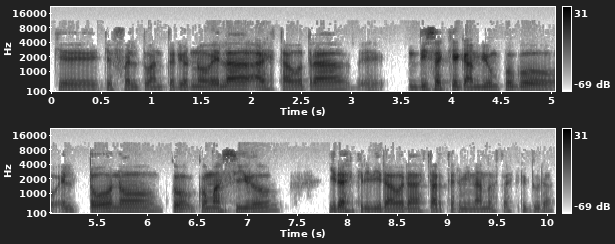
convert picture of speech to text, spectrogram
que, que fue el- tu anterior novela, a esta otra, eh, dices que cambió un poco el tono, ¿cómo, ha sido ir a escribir ahora, estar terminando esta escritura?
